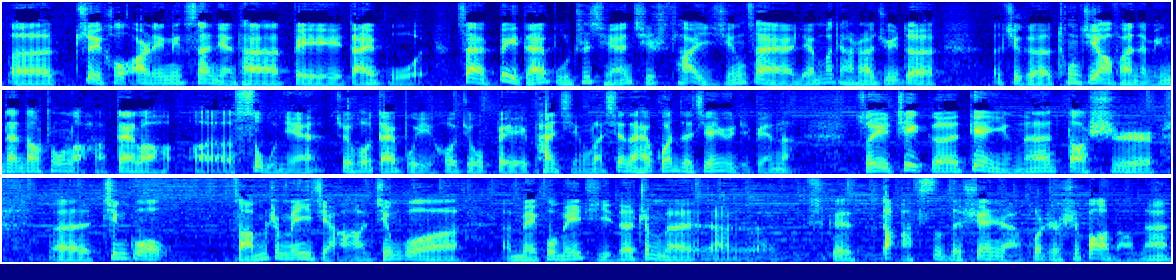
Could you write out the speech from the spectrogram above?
呃，最后二零零三年他被逮捕，在被逮捕之前，其实他已经在联邦调查局的这个通缉要犯的名单当中了哈，待了呃四五年，最后逮捕以后就被判刑了，现在还关在监狱里边呢。所以这个电影呢，倒是呃经过咱们这么一讲，经过美国媒体的这么呃这个大肆的渲染或者是报道呢，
